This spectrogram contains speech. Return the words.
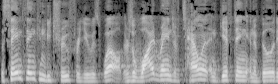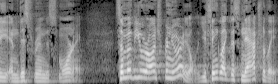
The same thing can be true for you as well. There's a wide range of talent and gifting and ability in this room this morning. Some of you are entrepreneurial. You think like this naturally.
